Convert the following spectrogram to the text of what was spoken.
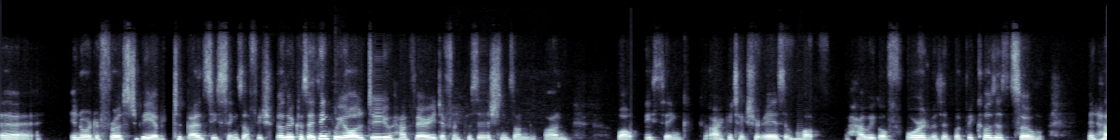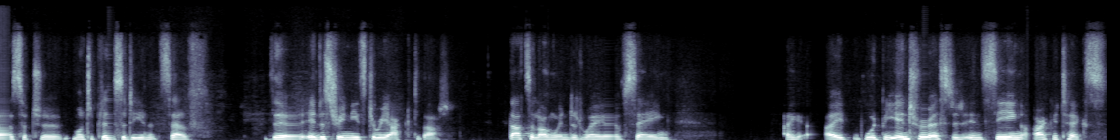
uh, in order for us to be able to bounce these things off each other because i think we all do have very different positions on on what we think architecture is and what how we go forward with it. But because it's so it has such a multiplicity in itself the industry needs to react to that. That's a long-winded way of saying i i would be interested in seeing architects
